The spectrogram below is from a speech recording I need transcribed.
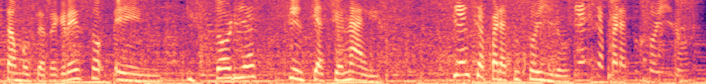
Estamos de regreso en Historias Cienciacionales. Ciencia para tus oídos. Ciencia para tus oídos.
